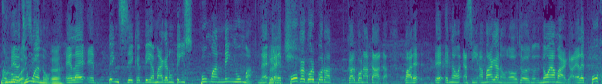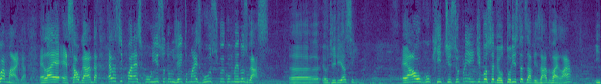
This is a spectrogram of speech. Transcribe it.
Provei de um assim? ano. É. Ela é, é bem seca, é bem amarga, não tem espuma nenhuma, né? Flat. Ela é pouca carbona- carbonatada. Pare... É, é- não, é assim, amarga não, não, não é amarga, ela é pouco amarga. Ela é, é salgada, ela se parece com isso de um jeito mais rústico e com menos gás. Ah, eu diria assim. É algo que te surpreende você vê. O turista desavisado vai lá e,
